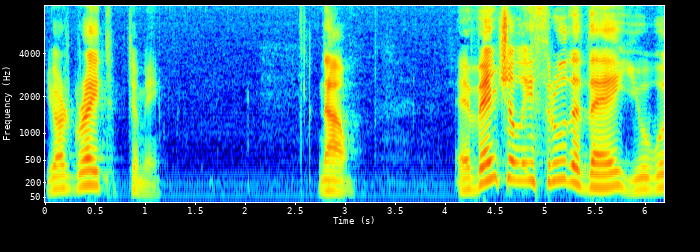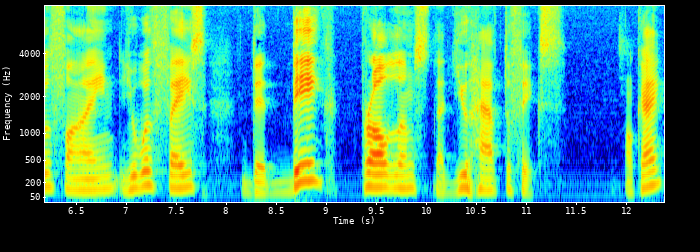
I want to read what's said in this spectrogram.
You are great to me. Now, eventually through the day, you will find, you will face the big problems that you have to fix. Okay?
